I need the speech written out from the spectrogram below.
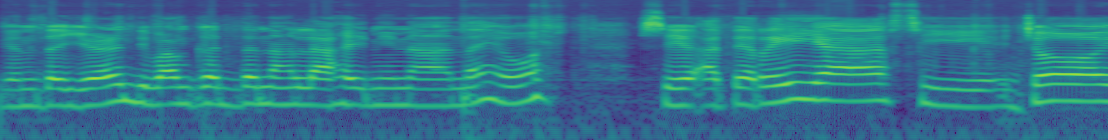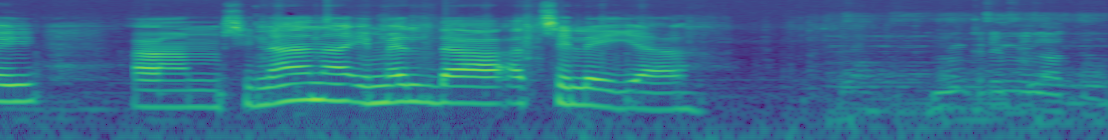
Ganda yan, di ba? Ang ganda ng lahi ni nanay, oh. Si Ate Rhea, si Joy, um, si Nana, Imelda, at si Leia. Yung krimilato.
